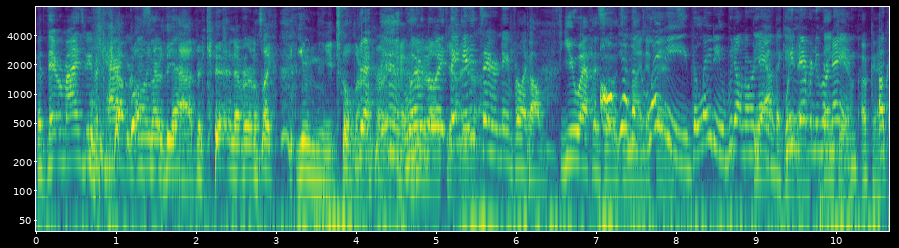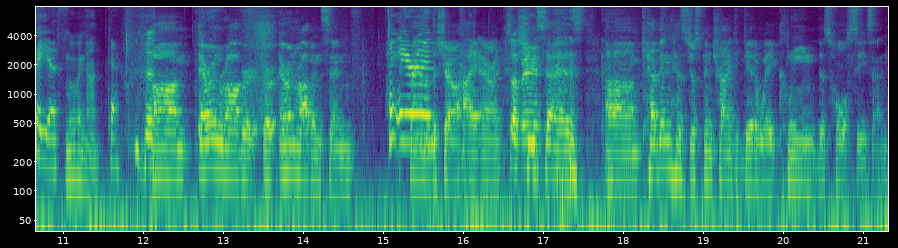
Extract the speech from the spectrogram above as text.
But that reminds me of a We kept character just calling like her the that. advocate, and everyone was like, "You need to learn Yeah, her name." learn We the were la- like, they "Yeah, didn't yeah." say her name for like a few episodes. Oh yeah, in my the defense. lady, the lady. We don't know her The name. We never knew her Thank you. name. Okay. Okay. Yes. Moving on. Okay. Um, Aaron Robert or Aaron Robinson, Hey, fan of the show. Hi, Aaron. What's up, she says um, Kevin has just been trying to get away clean this whole season.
